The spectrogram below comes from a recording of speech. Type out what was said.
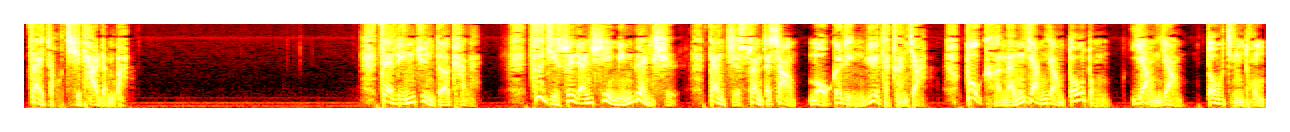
再找其他人吧。”在林俊德看来。自己虽然是一名院士，但只算得上某个领域的专家，不可能样样都懂，样样都精通。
